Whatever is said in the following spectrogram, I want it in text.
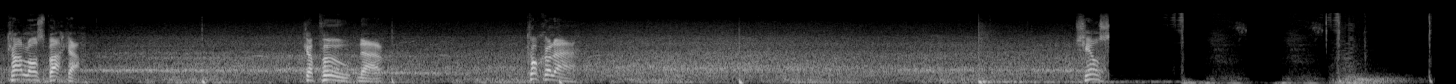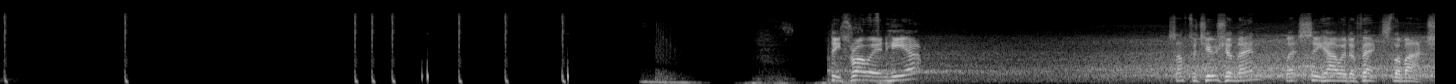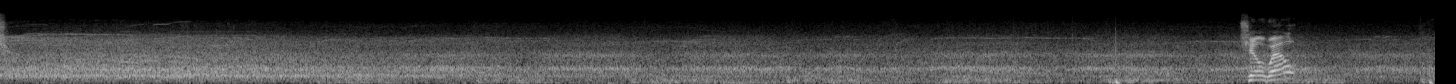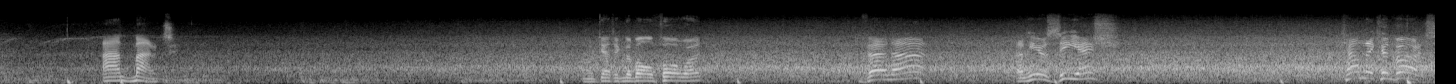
Carlos Bacca. Capoue now. Coquelin. Chelsea. The throw in here. Substitution then. Let's see how it affects the match. Chilwell. And Mount. We're getting the ball forward. Werner. And here's Ziyech. Can they convert?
